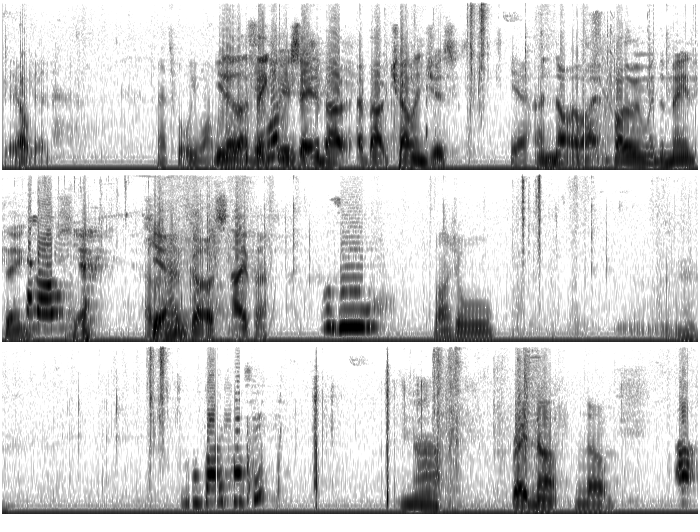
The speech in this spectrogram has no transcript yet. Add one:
Good, Yep. good. That's what we want. You know want that to thing make- we were saying about about challenges Yeah. and not like following with the main thing. Hello. Yeah. Hello. Yeah, I've got a sniper. Bonjour. Bonjour. Vous parlez français Nah. Afraid not. No. Ah.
